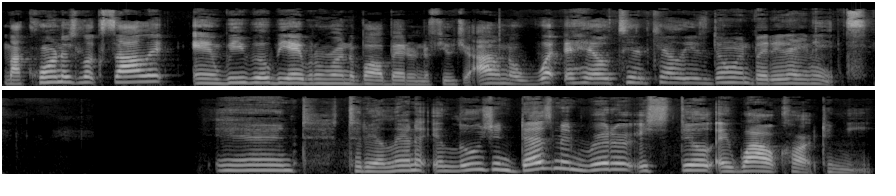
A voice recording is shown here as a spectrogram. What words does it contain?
My corners look solid, and we will be able to run the ball better in the future. I don't know what the hell Tim Kelly is doing, but it ain't it. And to the Atlanta Illusion, Desmond Ridder is still a wild card to me.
